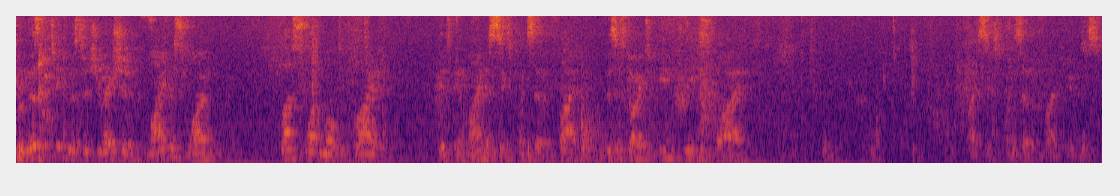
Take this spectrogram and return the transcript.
In this particular situation, minus 1 plus 1 multiplied gives me a minus 6.75. This is going to increase y by 6.75 units.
